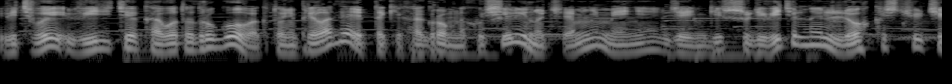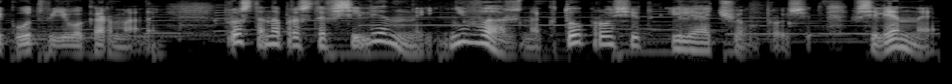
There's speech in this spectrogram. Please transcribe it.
ведь вы видите кого-то другого, кто не прилагает таких огромных усилий, но тем не менее деньги с удивительной легкостью текут в его карманы. Просто-напросто Вселенной, неважно, кто просит или о чем просит. Вселенная,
